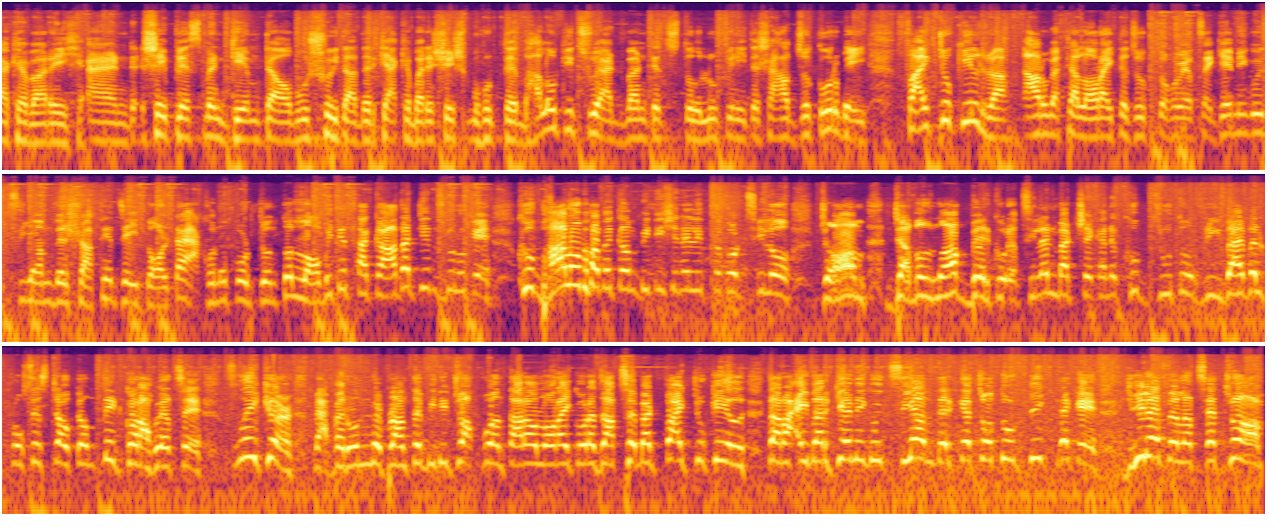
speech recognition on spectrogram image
একেবারেই। অ্যান্ড সেই প্লেসমেন্ট গেমটা অবশ্যই তাদেরকে একেবারে শেষ মুহূর্তে ভালো কিছু অ্যাডভান্টেজ তো লুফে নিতে সাহায্য করবেই। ফাইট কিলরা আরও একটা লড়াইতে যুক্ত হয়েছে। গেমিং উইথ সিয়ামদের সাথে যেই দলটা এখনও পর্যন্ত লবিতে থাকা আদার টিমসগুলোকে খুব ভালোভাবে কম্পিটিশনে লিপ্ত করছিল। টম ডাবল নক বের করেছিলেন বাট সেখানে খুব দ্রুত রিভাইভাল প্রসেসটাও কমপ্লিট করা হয়েছে। ফ্লিকার ম্যাপের অন্য প্রান্তে বিডি জপওয়ান তারাও লড়াই করে যাচ্ছে বাট ফাইট টু কিল তারা এবার গেমিং উইথ সিয়ামদেরকে চতুর্দিক থেকে ঘিরে ফেলেছে। টম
